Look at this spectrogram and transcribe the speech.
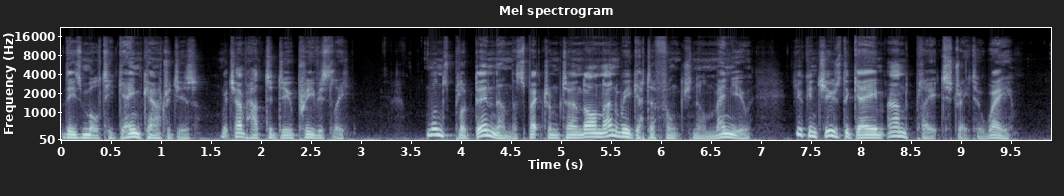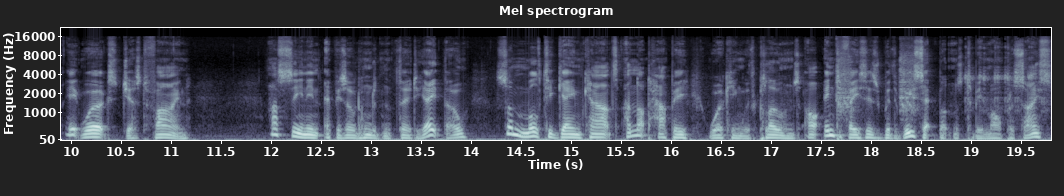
these multi-game cartridges, which I've had to do previously. Once plugged in and the Spectrum turned on and we get a functional menu, you can choose the game and play it straight away. It works just fine. As seen in episode 138 though, some multi-game carts are not happy working with clones or interfaces with reset buttons to be more precise.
